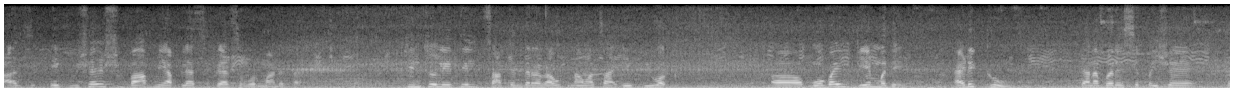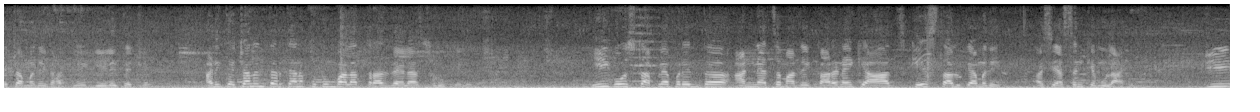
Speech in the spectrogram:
आज एक विशेष बाब मी आपल्या सगळ्यासमोर मांडत आहे. चिंचोली येथील सातेंद्र राऊत नावाचा एक युवक मोबाईल गेममध्ये ॲडिक्ट होऊन त्यानं बरेचसे पैसे त्याच्यामध्ये घातले गेले त्याचे आणि त्याच्यानंतर त्यानं कुटुंबाला त्रास द्यायला सुरू केले. आहे ही गोष्ट आपल्यापर्यंत आणण्याचं माझं कारण आहे की आज केस तालुक्यामध्ये अशी असंख्य मुलं आहेत. जी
